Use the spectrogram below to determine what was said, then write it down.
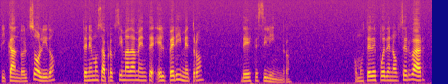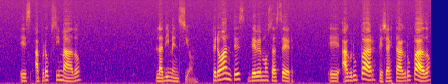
picando el sólido, tenemos aproximadamente el perímetro de este cilindro. Como ustedes pueden observar, es aproximado la dimensión. Pero antes debemos hacer eh, agrupar, que ya está agrupado,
